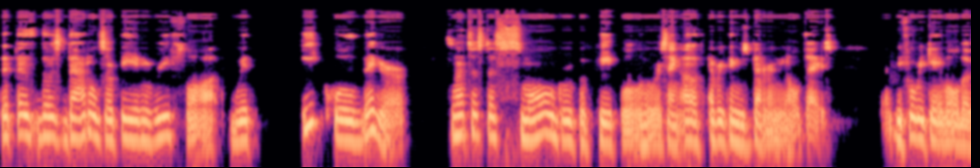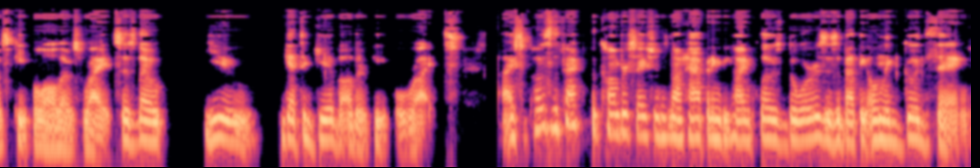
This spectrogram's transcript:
That those, those battles are being refought with equal vigor. It's not just a small group of people who are saying, oh, everything was better in the old days before we gave all those people all those rights, as though you get to give other people rights. I suppose the fact that the conversation is not happening behind closed doors is about the only good thing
